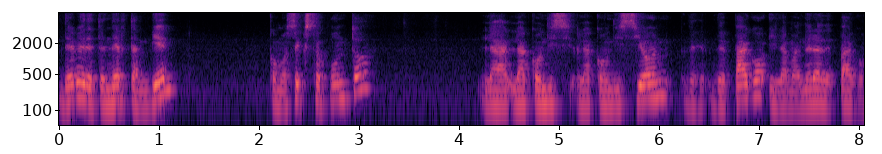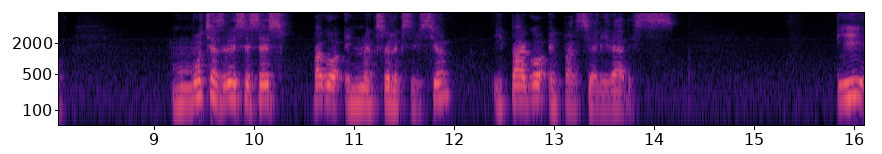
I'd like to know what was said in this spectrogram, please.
debe de tener también, como sexto punto, la, la, la condición de, de, pago y la manera de pago. Muchas veces es pago en una sola exhibición y pago en parcialidades. Y,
